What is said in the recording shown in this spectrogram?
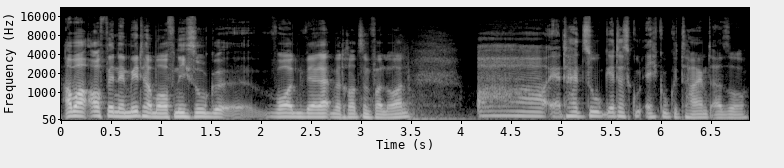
Aber auch wenn der Metamorph nicht so geworden wäre, hätten wir trotzdem verloren. Er hat halt so, er hat das gut, echt gut getimed. Also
